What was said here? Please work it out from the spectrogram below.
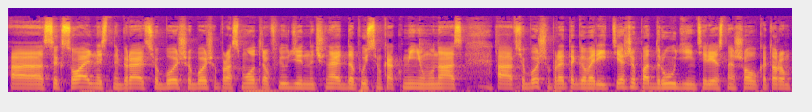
а, сексуальность набирают все больше и больше просмотров. Люди начинают, допустим, как минимум у нас, а, все больше про это говорить. Те же подруги, интересное шоу, в котором,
